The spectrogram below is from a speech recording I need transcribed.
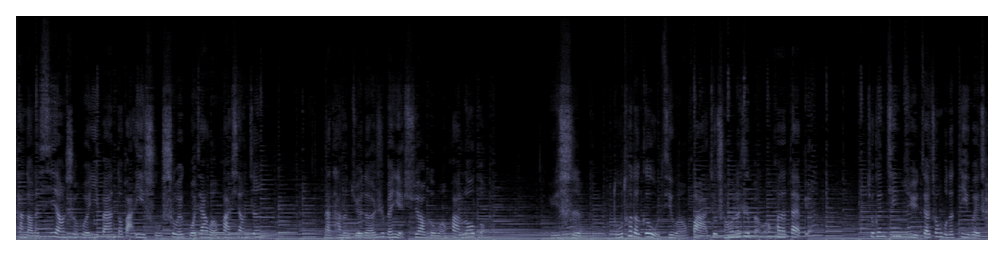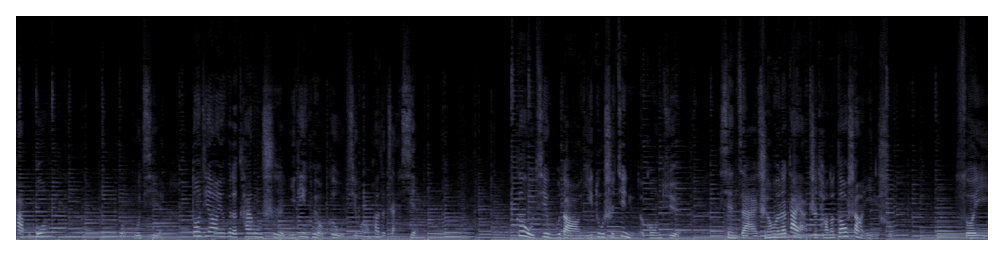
看到了西洋社会一般都把艺术视为国家文化象征，那他们觉得日本也需要个文化 logo，于是。独特的歌舞伎文化就成为了日本文化的代表，就跟京剧在中国的地位差不多。我估计，东京奥运会的开幕式一定会有歌舞伎文化的展现。歌舞伎舞蹈一度是妓女的工具，现在成为了大雅之堂的高尚艺术。所以，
